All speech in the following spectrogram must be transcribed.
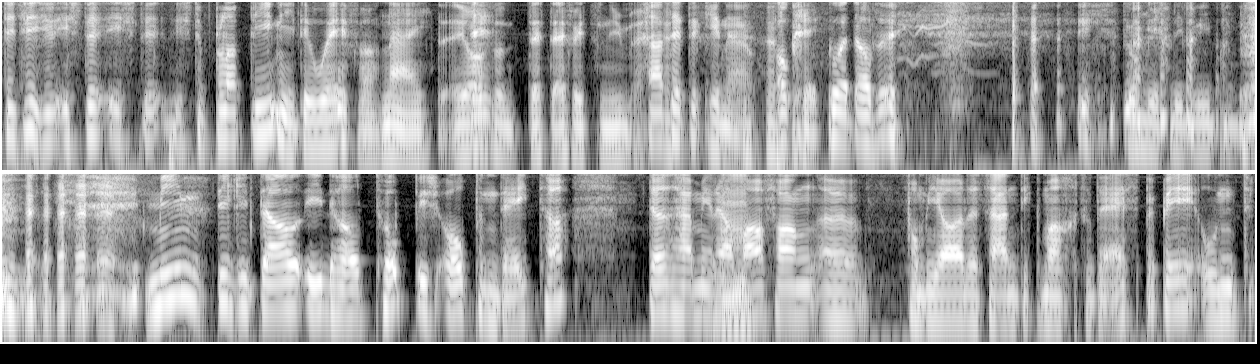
Das ist, ist, der, ist, der, ist der Platini, der UEFA? Nein. Ja, also der darf jetzt nicht mehr. Ah, der, der, genau. Okay, gut, also... ich tue mich nicht weiter. mein Digitalinhalt top ist Open Data. Das haben wir am Anfang äh, vom Jahr eine Sendung gemacht zu der SBB und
